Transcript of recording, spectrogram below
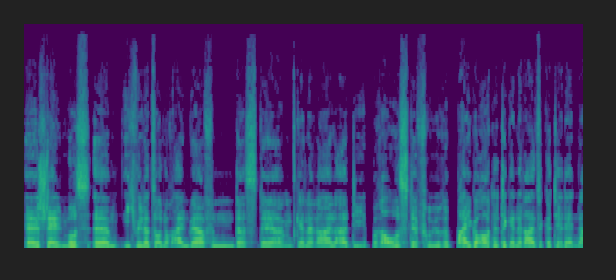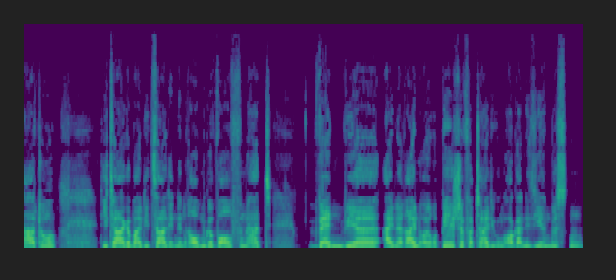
äh, stellen muss. Ähm, ich will dazu auch noch einwerfen, dass der General AD Braus, der frühere beigeordnete Generalsekretär der NATO, die Tage mal die Zahl in den Raum geworfen hat, wenn wir eine rein europäische Verteidigung organisieren müssten,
